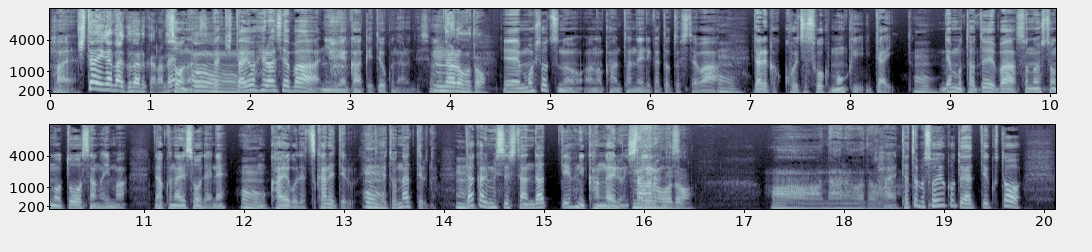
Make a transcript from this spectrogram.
はい。期待がなくなるからね。そうなんです、期待をを減らせば人間関係って良くなるんですよ。ね。なるほど。でもう一つのあの簡単なやり方としては、うん。誰かこいつすごく文句言いたい。うん。でも例えばその人のお父さんが今亡くなりそうでね、うん。もう介護で疲れてる。うん。ヘトヘトになってると、うん。だからミスしたんだっていうふうに考えるようにしてあげるんですなるほど。ああなるほど。はい、例えばそういうことをやっていくと「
